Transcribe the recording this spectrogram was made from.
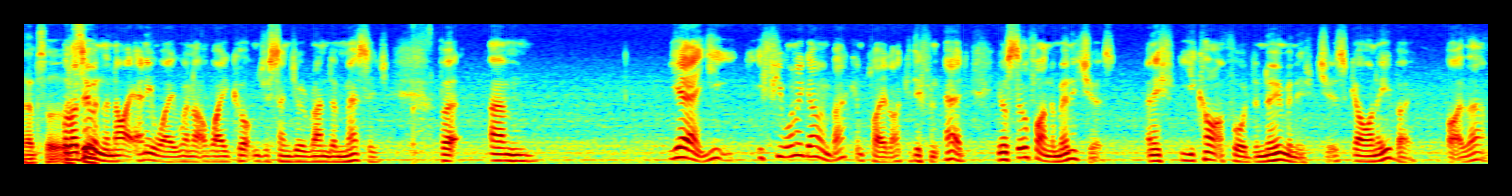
Absolutely. Well, I do in the night anyway when I wake up and just send you a random message. But um, yeah, you, if you want to go and back and play like a different ed, you'll still find the miniatures. And if you can't afford the new miniatures, go on eBay, buy them.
